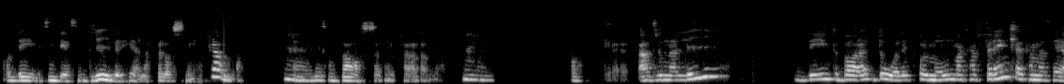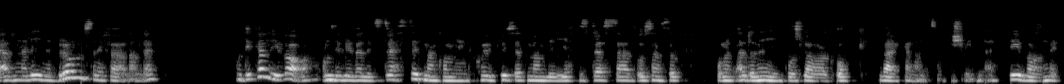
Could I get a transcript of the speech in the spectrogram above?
Och det är liksom det som driver hela förlossningen framåt. Eh, Mm. det är som gasen i födandet. Mm. Och eh, adrenalin, det är inte bara ett dåligt hormon. Man kan förenkla kan man säga adrenalin är bromsen i födandet. Och det kan det ju vara om det blir väldigt stressigt. Man kommer in till sjukhuset, man blir jättestressad och sen så kommer ett adrenalinpåslag och verkarna liksom försvinner. Det är vanligt.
